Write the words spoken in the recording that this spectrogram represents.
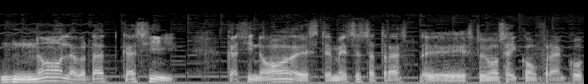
No, la verdad casi, casi no. Este meses atrás eh, estuvimos ahí con Franco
